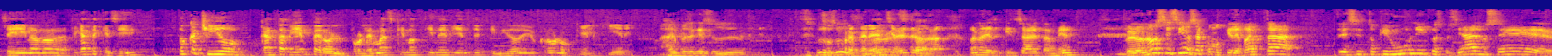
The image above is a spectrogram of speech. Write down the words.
Sí, no, no, fíjate que sí. Toca chido, canta bien, pero el problema es que no tiene bien definido, yo creo, lo que él quiere. Ay, pues es que sus, Sus preferencias, ¿verdad? Bueno, ya quién sabe también. Pero no, sí, sí, o sea, como que le falta ese toque único, especial, no sé,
